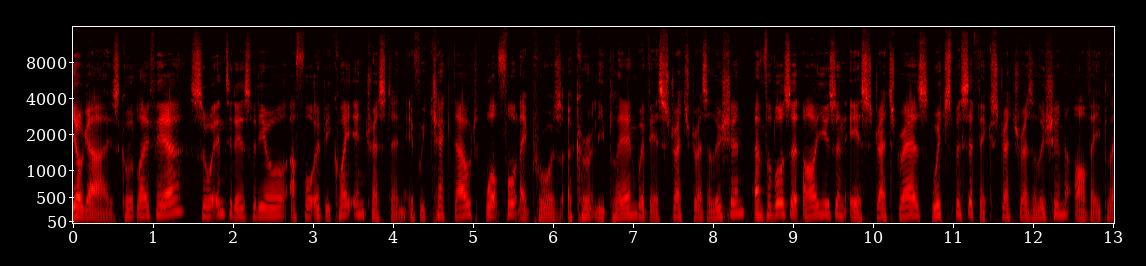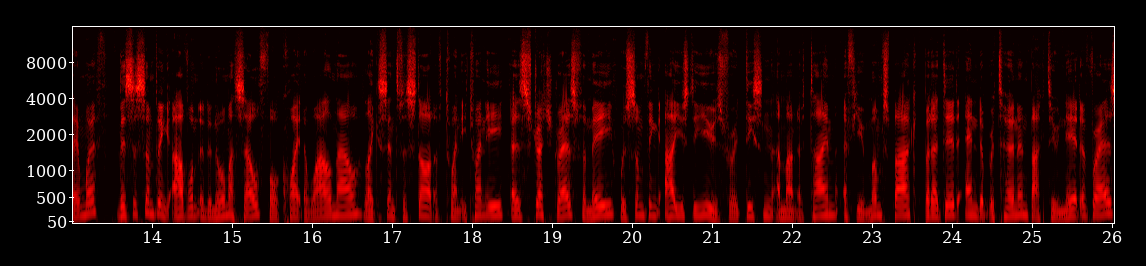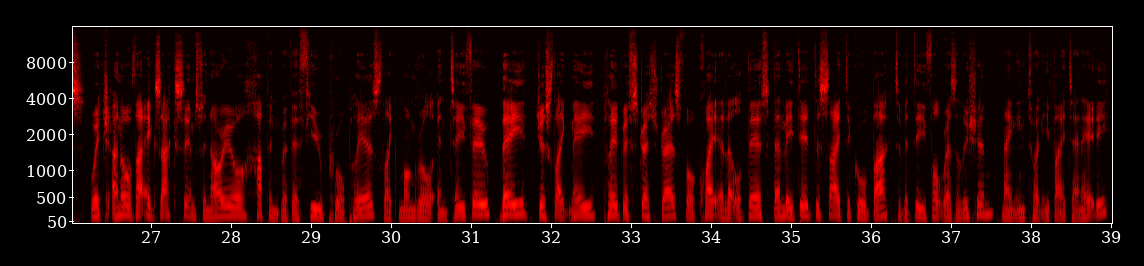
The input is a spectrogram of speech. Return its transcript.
Yo guys, CodeLife here. So in today's video, I thought it'd be quite interesting if we checked out what Fortnite pros are currently playing with a stretched resolution, and for those that are using a stretched res, which specific stretched resolution are they playing with? This is something I've wanted to know myself for quite a while now, like since the start of 2020, as stretched res for me was something I used to use for a decent amount of time a few months back, but I did end up returning back to native res, which I know that exact same scenario happened with a few pro players like Mongraal and Tfue. They, just like me, played with stretched res for quite a little bit, then they did decide to go back to the default resolution, 1920 by 1080.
